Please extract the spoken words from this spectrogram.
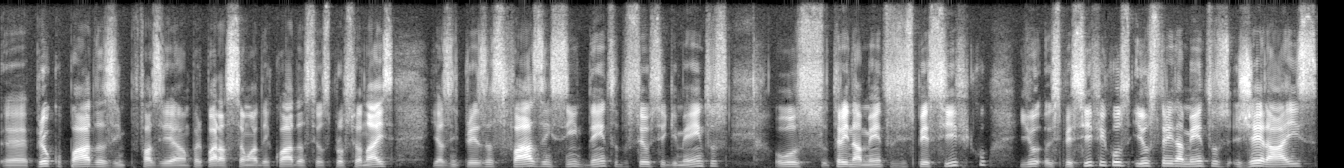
é, preocupadas em fazer a preparação adequada a seus profissionais e as empresas fazem sim, dentro dos seus segmentos, os treinamentos específico, e, específicos e os treinamentos gerais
